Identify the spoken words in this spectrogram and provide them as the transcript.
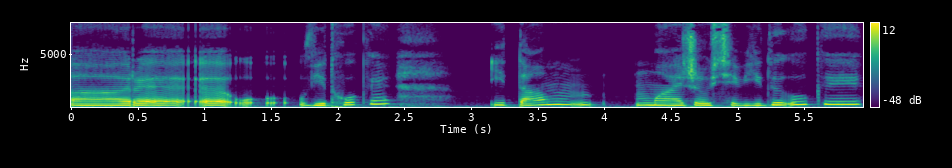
е, відгуки, і там майже усі відгуки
